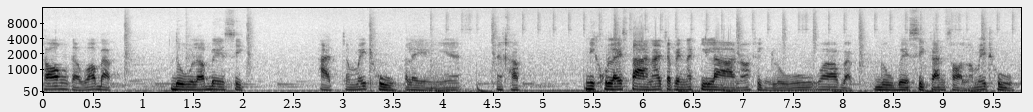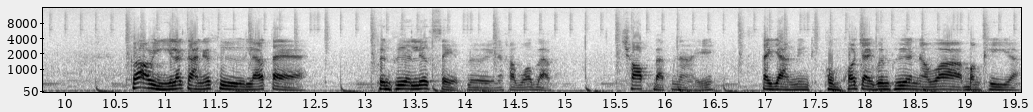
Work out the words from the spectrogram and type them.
ช่องแต่ว่าแบบดูแล้วเบสิกอาจจะไม่ถูกอะไรอย่างเงี้ยนะครับนี่คุณไลฟ์สตาร์น่าจะเป็นนักกีฬาเนาะถึงรู้ว่าแบบดูเบสิกการสอนแล้วไม่ถูก ก็เอาอย่างนี้แล้วกันก็คือแล้วแต่เพื่อนๆเลือกเสพเลยนะครับ ว่าแบบชอบแบบไหน แต่อย่างหนึ่งผมเข้าใจเพื่อนๆนะว่าบางทีอะ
